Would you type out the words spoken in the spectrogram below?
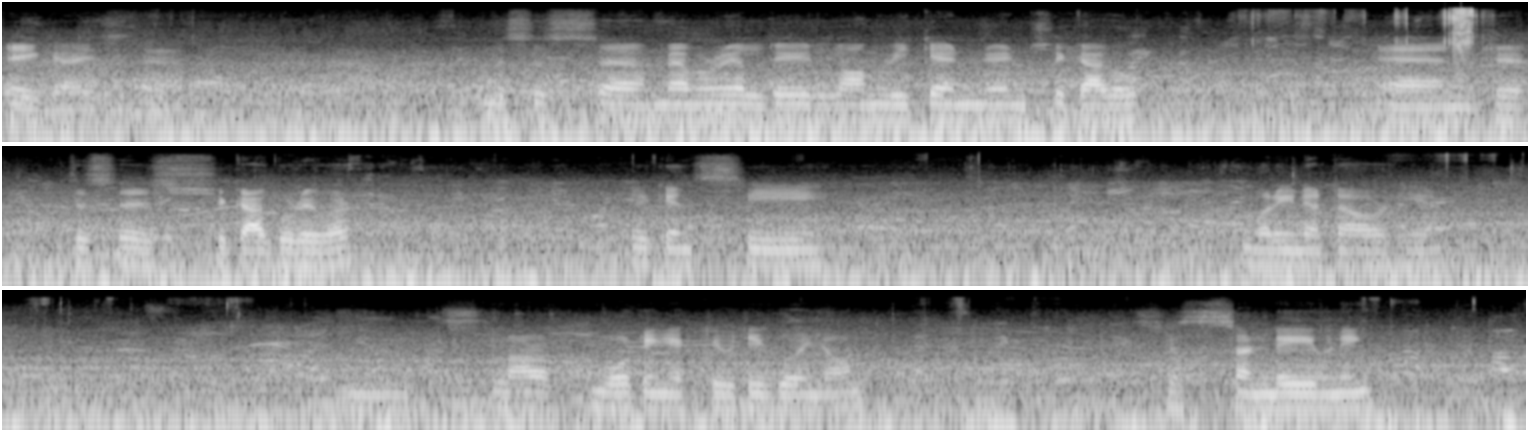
Hey guys, uh, this is uh, Memorial Day long weekend in Chicago, and uh, this is Chicago River. You can see Marina Tower here. Mm, a lot of boating activity going on. It's Sunday evening of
